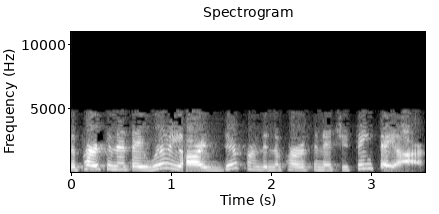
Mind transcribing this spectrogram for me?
The person that they really are is different than the person that you think they are.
